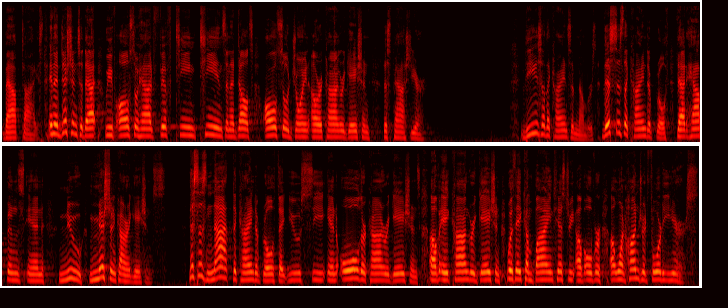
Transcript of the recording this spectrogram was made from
baptized. In addition to that, we've also had 15 teens and adults also join our congregation this past year. These are the kinds of numbers. This is the kind of growth that happens in new mission congregations. This is not the kind of growth that you see in older congregations of a congregation with a combined history of over uh, 140 years.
